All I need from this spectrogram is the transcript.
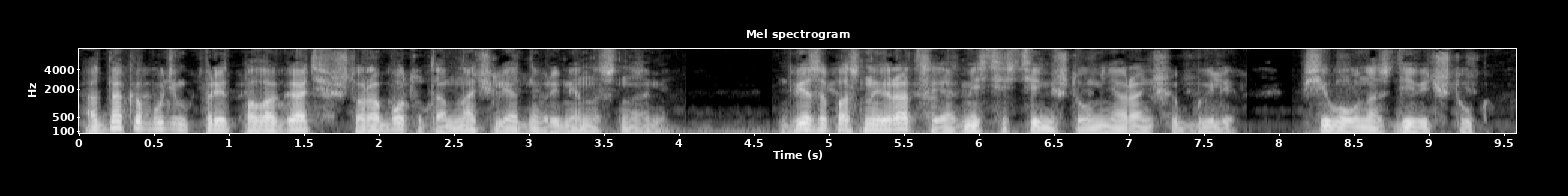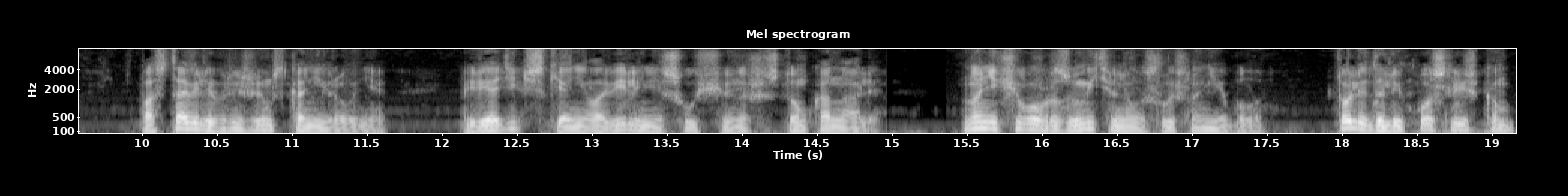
Однако будем предполагать, что работу там начали одновременно с нами. Две запасные рации, а вместе с теми, что у меня раньше были, всего у нас 9 штук, поставили в режим сканирования. Периодически они ловили несущую на шестом канале, но ничего вразумительного слышно не было. То ли далеко слишком,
